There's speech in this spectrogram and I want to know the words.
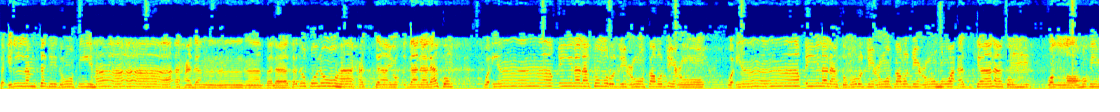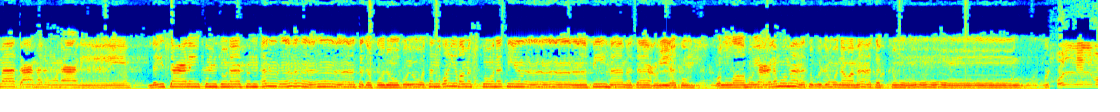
فإن لم تجدوا فيها أحدا فلا تدخلوها حتى يؤذن لكم. وإن قيل لكم ارجعوا فارجعوا وإن قيل لكم ارجعوا فارجعوا هو أزكى لكم والله بما تعملون عليم. ليس عليكم جناح أن تدخلوا بيوتا غير مسكونة فيها متاع لكم والله يعلم ما تبدون وما تكتمون. قل للمؤمنين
